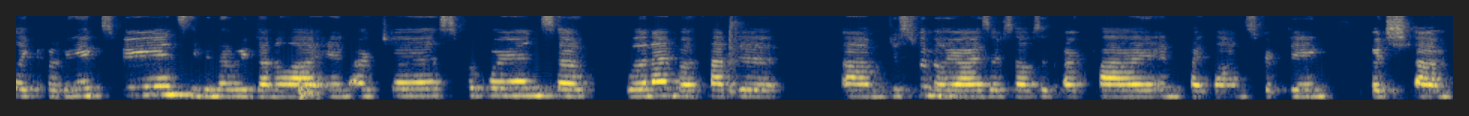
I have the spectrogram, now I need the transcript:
like coding experience, even though we've done a lot in ArcGIS beforehand. So Will and I both had to um, just familiarize ourselves with ArcPy and Python scripting, which um,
